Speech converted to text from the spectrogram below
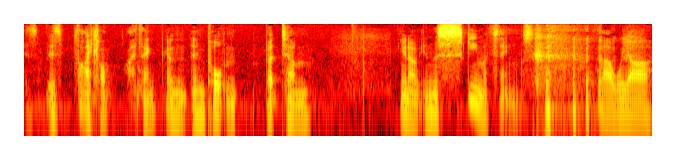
is is vital, I think, and important. But um, you know, in the scheme of things, uh, we are.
